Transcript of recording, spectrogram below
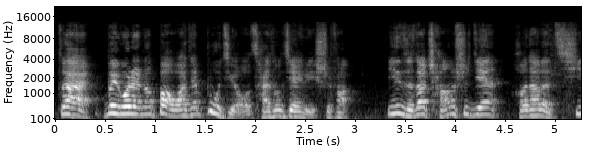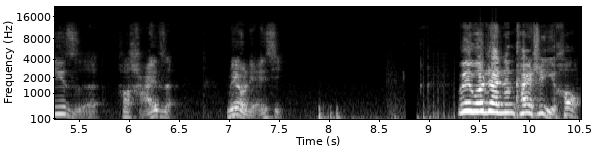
在卫国战争爆发前不久才从监狱里释放，因此他长时间和他的妻子和孩子没有联系。卫国战争开始以后，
